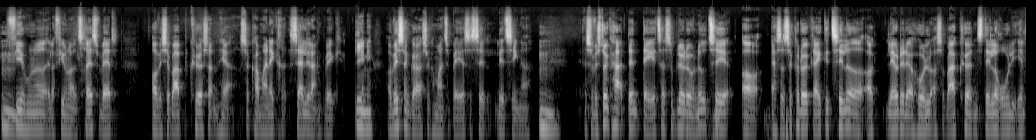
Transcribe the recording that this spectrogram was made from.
mm. 400 eller 450 watt, og hvis jeg bare kører sådan her, så kommer han ikke særlig langt væk. Enig. Og hvis han gør, så kommer han tilbage af sig selv lidt senere. Mm. Altså hvis du ikke har den data, så bliver du jo nødt til at, altså så kan du ikke rigtig tillade at lave det der hul, og så bare køre den stille og roligt ind.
